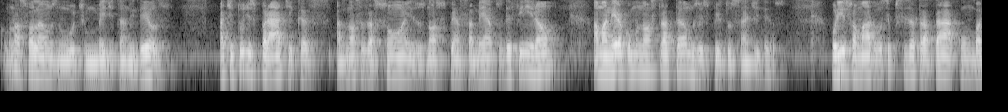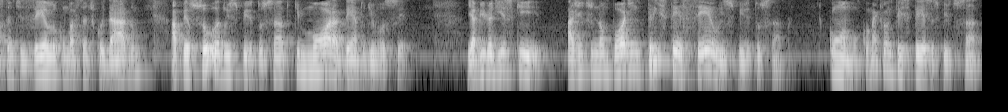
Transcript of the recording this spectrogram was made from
Como nós falamos no último Meditando em Deus, atitudes práticas, as nossas ações, os nossos pensamentos definirão a maneira como nós tratamos o Espírito Santo de Deus. Por isso, amado, você precisa tratar com bastante zelo, com bastante cuidado, a pessoa do Espírito Santo que mora dentro de você. E a Bíblia diz que a gente não pode entristecer o Espírito Santo. Como? Como é que eu entristeço o Espírito Santo?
